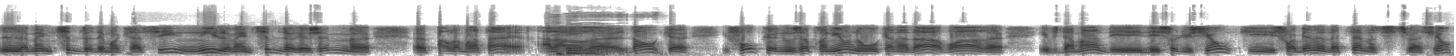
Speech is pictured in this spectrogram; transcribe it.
le même type de démocratie, ni le même type de régime parlementaire. Alors donc il faut que nous apprenions nous au Canada à avoir évidemment des, des solutions qui soient bien adaptées à notre situation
